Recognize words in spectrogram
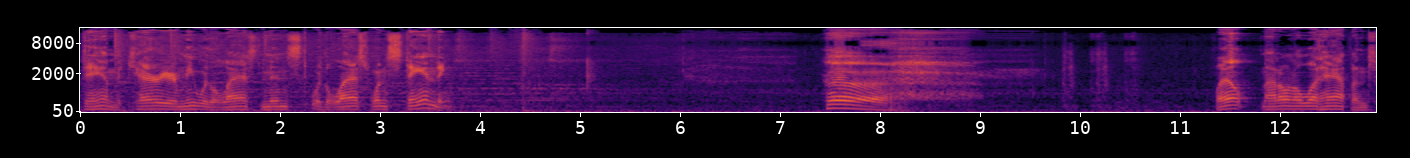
Damn, the carrier and me were the last men were the last ones standing. well, I don't know what happened.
